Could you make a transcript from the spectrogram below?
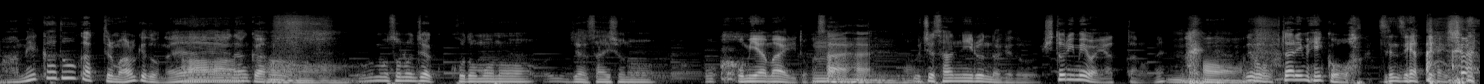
豆かどうかっていうのもあるけどね。なんかうん、俺もその、じゃあ子供の、じゃあ最初のおお宮参りとかはいさ、はい。うちは3人いるんだけど、1人目はやったのね。うん でも2人目以降、全然やってないし。なんか、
